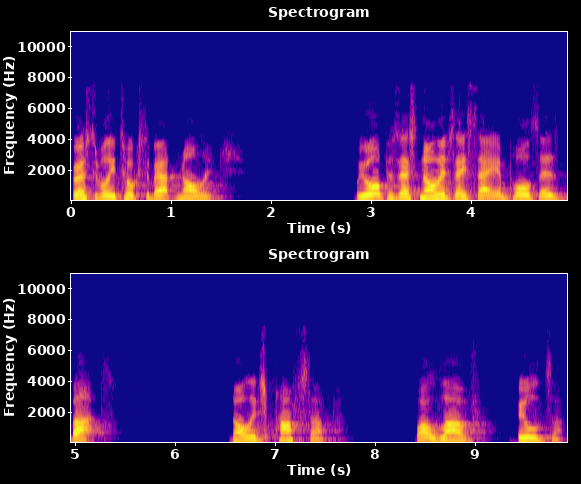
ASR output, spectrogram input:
First of all, he talks about knowledge. We all possess knowledge, they say, and Paul says, but knowledge puffs up while love builds up.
